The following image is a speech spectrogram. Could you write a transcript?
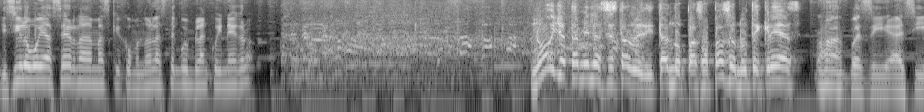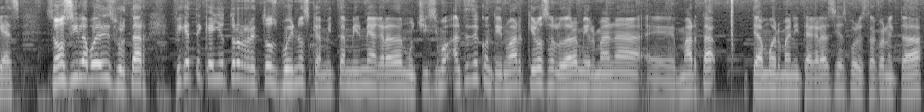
Y sí lo voy a hacer, nada más que como no las tengo en blanco y negro. No, yo también las he estado editando paso a paso, no te creas. Ah, pues sí, así es. No, sí la voy a disfrutar. Fíjate que hay otros retos buenos que a mí también me agradan muchísimo. Antes de continuar, quiero saludar a mi hermana eh, Marta. Te amo, hermanita, gracias por estar conectada.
